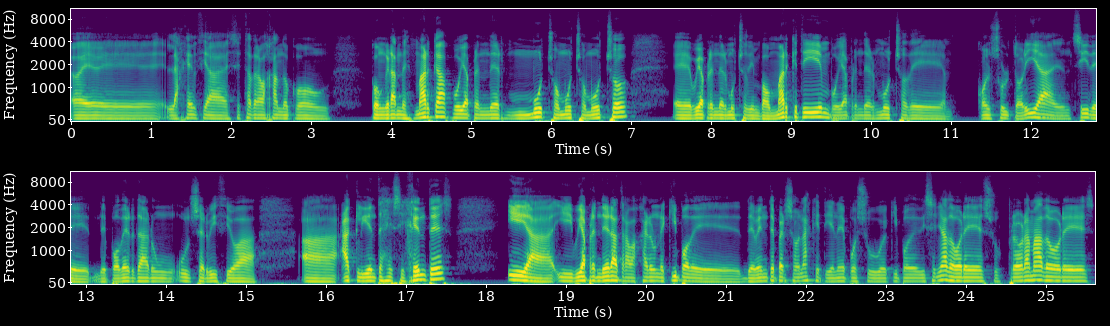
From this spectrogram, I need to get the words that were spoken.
Eh, la agencia se está trabajando con, con, grandes marcas. Voy a aprender mucho, mucho, mucho. Eh, voy a aprender mucho de inbound marketing. Voy a aprender mucho de consultoría en sí, de, de poder dar un, servicio a, a, clientes exigentes. Y, voy a aprender a trabajar en un equipo de, de 20 personas que tiene pues su equipo de diseñadores, sus programadores,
